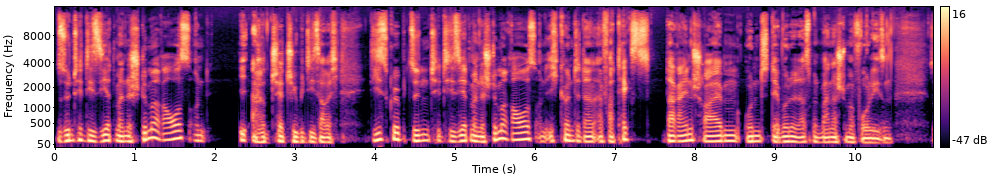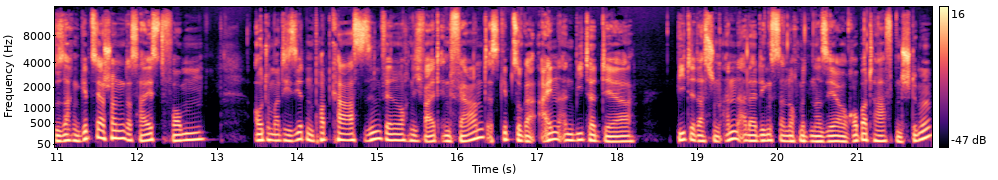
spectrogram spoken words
synthetisiert meine Stimme raus und ChatGPT sage ich, Descript synthetisiert meine Stimme raus und ich könnte dann einfach Text da reinschreiben und der würde das mit meiner Stimme vorlesen. So Sachen gibt es ja schon, das heißt, vom automatisierten Podcast sind wir noch nicht weit entfernt. Es gibt sogar einen Anbieter, der bietet das schon an, allerdings dann noch mit einer sehr roboterhaften Stimme.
